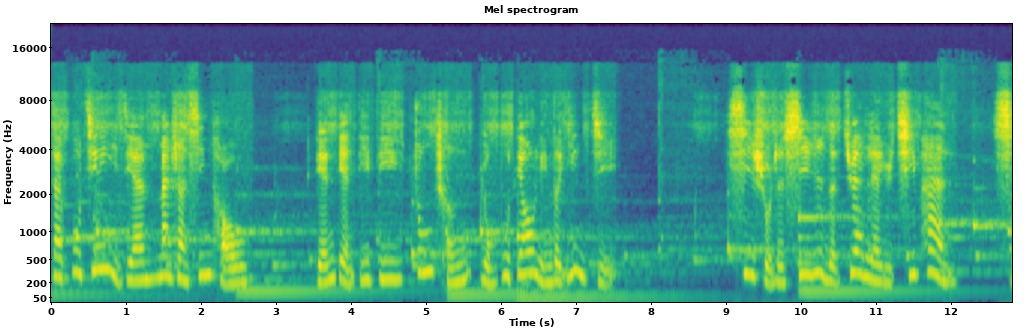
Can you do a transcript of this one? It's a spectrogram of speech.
在不经意间漫上心头。点点滴滴，终成永不凋零的印记。细数着昔日的眷恋与期盼，喜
